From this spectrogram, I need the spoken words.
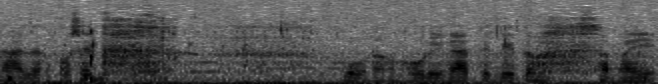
Another pusit. Unang huli natin dito sa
